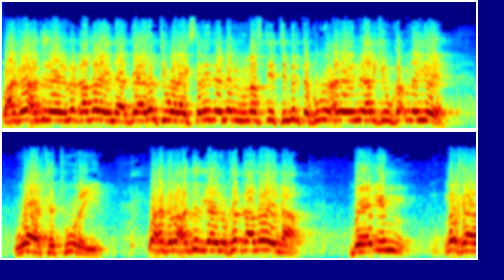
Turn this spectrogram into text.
waxaa kaloo xadiidka aynu ka qaadanaynaa. Dee adabtii wanaagsanayd ee nebigu laftii timirta kumuu celaynin halkii uu ka cunaye waa ka tuurayay waxaa kaloo xadiidka aynu ka qaadanaynaa. Dee in markaa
